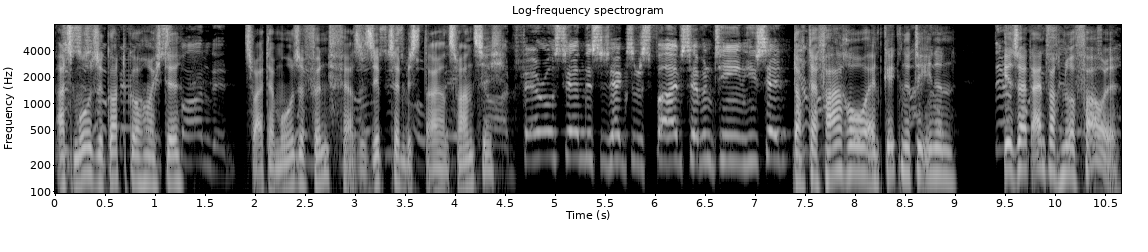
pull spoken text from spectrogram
als Mose Gott gehorchte, 2. Mose 5, Verse 17 bis 23. Doch der Pharao entgegnete ihnen, Ihr seid einfach nur faul.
